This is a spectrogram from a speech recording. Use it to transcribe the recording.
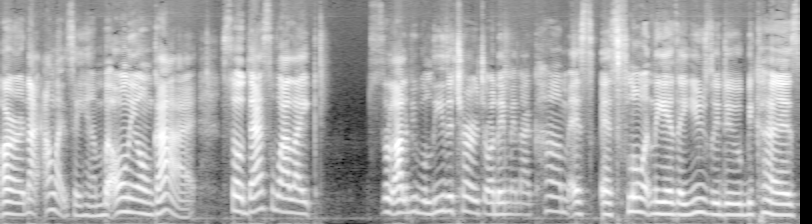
Or not, I don't like to say Him, but only on God. So that's why, like, a lot of people leave the church or they may not come as, as fluently as they usually do because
